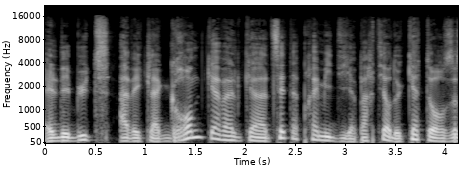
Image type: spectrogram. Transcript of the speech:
Elles débutent avec la grande cavalcade cet après-midi à partir de 14h.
